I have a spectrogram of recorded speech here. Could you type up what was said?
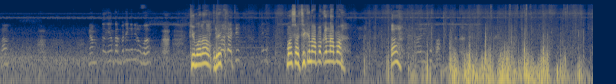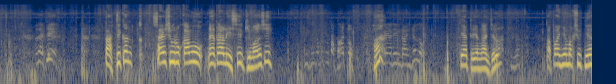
Bang, yang yang terpenting ini loh bang. Gimana, Drik? Mas Haji, kenapa, kenapa? Hah? Tadi kan saya suruh kamu netralisir, gimana sih? Hah? Kayak ada yang ganjel loh. Kayak ada yang ganjel lah. Apanya maksudnya?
